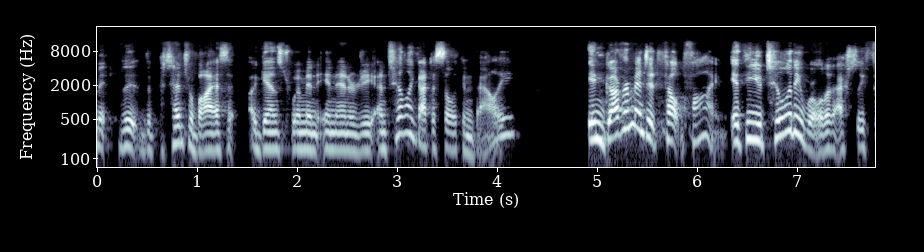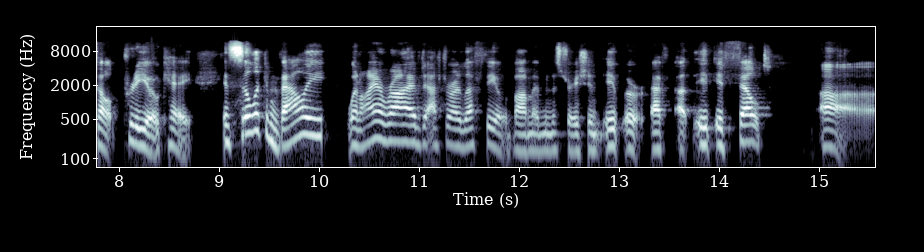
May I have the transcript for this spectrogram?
the, the potential bias against women in energy until I got to Silicon Valley in government it felt fine at the utility world it actually felt pretty okay in silicon valley when i arrived after i left the obama administration it, or, uh, it, it felt uh,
